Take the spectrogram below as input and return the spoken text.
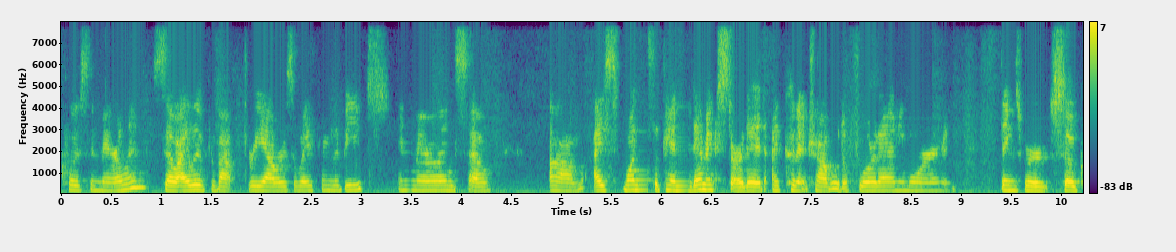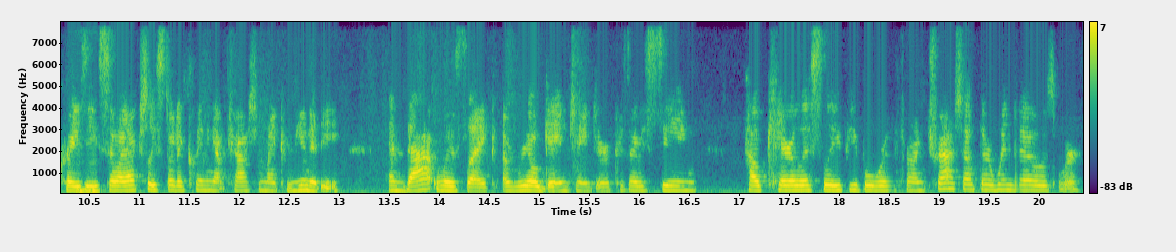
close in Maryland. So I live about three hours away from the beach in Maryland. So um, I once the pandemic started, I couldn't travel to Florida anymore, and things were so crazy. Mm-hmm. So I actually started cleaning up trash in my community and that was like a real game changer because I was seeing how carelessly people were throwing trash out their windows or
